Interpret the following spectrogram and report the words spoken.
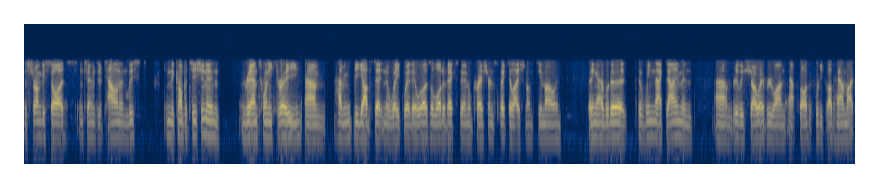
the strongest sides in terms of talent and list in the competition. And round 23, um, having a big upset in a week where there was a lot of external pressure and speculation on Simo, and being able to to win that game and um, really show everyone outside the footy club how much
